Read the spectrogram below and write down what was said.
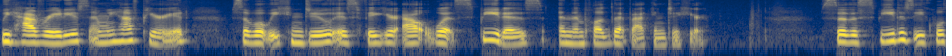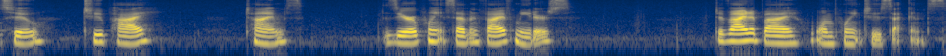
We have radius and we have period, so what we can do is figure out what speed is and then plug that back into here. So the speed is equal to 2 pi times 0.75 meters divided by 1.2 seconds.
